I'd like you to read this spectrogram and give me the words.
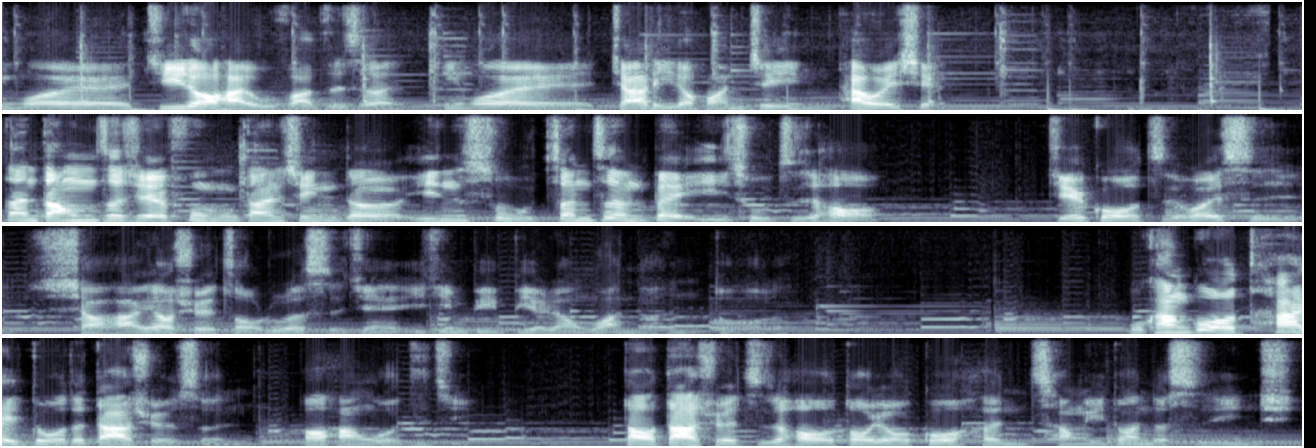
因为肌肉还无法支撑，因为家里的环境太危险。但当这些父母担心的因素真正被移除之后，结果只会是小孩要学走路的时间已经比别人晚了很多了。我看过太多的大学生，包含我自己，到大学之后都有过很长一段的适应期，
